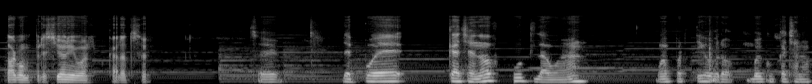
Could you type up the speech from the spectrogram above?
está con presión igual, Karatsev. Sí. Después, Kachanov, Kutla, weón. Buen partido, pero voy con Kachanov.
